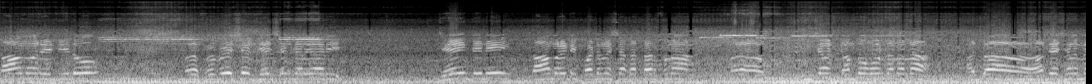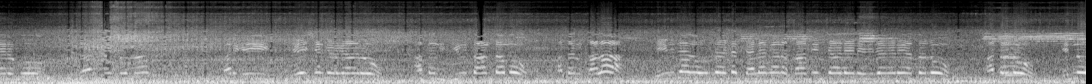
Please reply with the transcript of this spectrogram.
కామారెడ్డిలో మన ప్రొఫెసర్ జయశంకర్ గారి జయంతిని కామారెడ్డి పట్టణ శాఖ తరఫున మన ఇన్ఛార్జ్ గంపగోర్ధనల అంత ఆదేశాల మేరకు జరుపుకుంటున్నాం మరి జయశంకర్ గారు అతని జీవితాంతము అతని కళ ఏ విధంగా ఉందంటే తెలంగాణ సాధించాలి అనే విధంగానే అతను అతను ఎన్నో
